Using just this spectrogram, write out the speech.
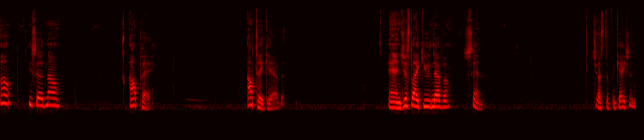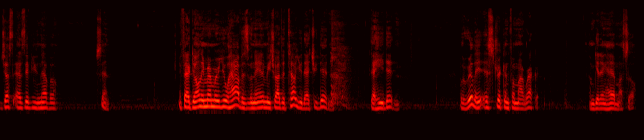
Well, he said, No, I'll pay. I'll take care of it. And just like you never sinned, justification, just as if you never sinned. In fact, the only memory you have is when the enemy tried to tell you that you didn't, that he didn't. But really, it's stricken from my record. I'm getting ahead of myself.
